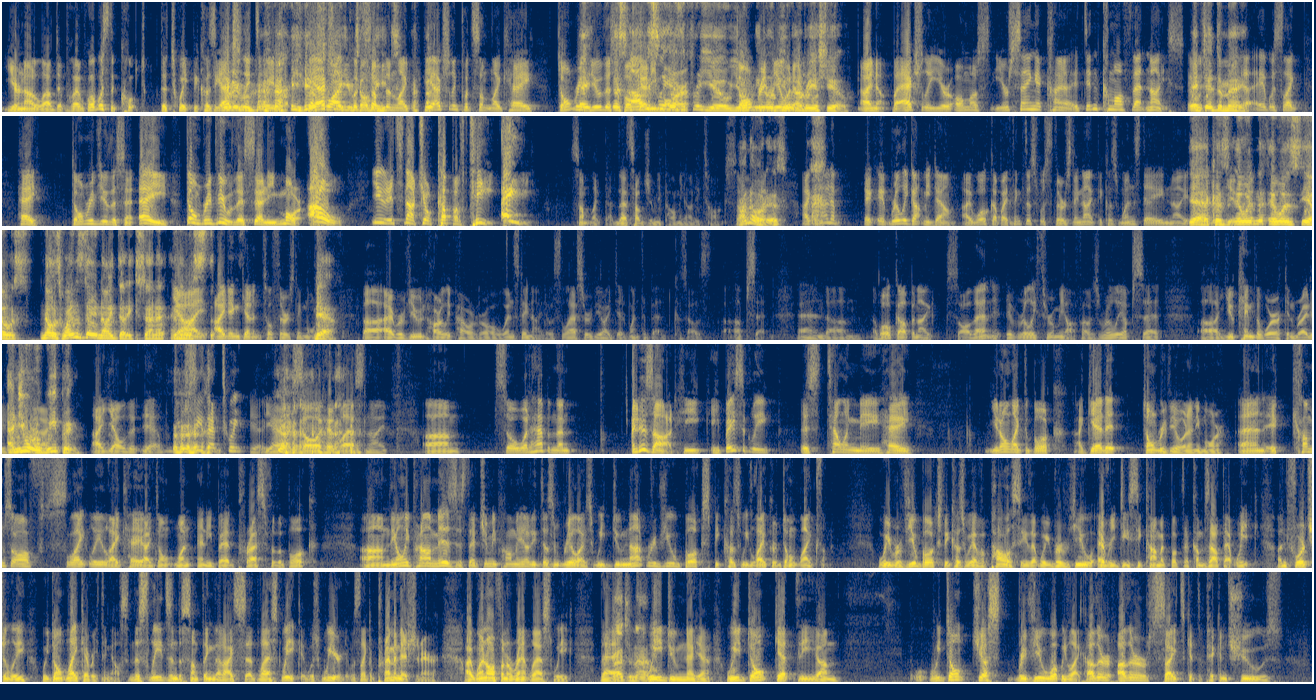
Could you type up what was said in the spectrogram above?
you're not allowed to." What was the quote, the tweet? Because he actually deleted it. he actually put told me he- something like he actually put something like, "Hey, don't Hey, review this, this book obviously anymore." isn't for you. You Don't don't, need to review review it every anymore. issue. I know, but actually, you're almost you're saying it kind of. It didn't come off that nice. It did to me. It was like, hey, don't review this. an- Hey, don't review this anymore. Oh, you, it's not your cup of tea. Hey, something like that. That's how Jimmy Palmiotti talks. So I know it is. I kind of. It, it really got me down. I woke up. I think this was Thursday night because Wednesday night. Yeah, because it was it was yeah it was no it's Wednesday night that he sent it. And yeah, it I, was, I didn't get it until Thursday morning. yeah. Uh, I reviewed Harley Power Girl Wednesday night. It was the last review I did. Went to bed because I was uh, upset, and um, I woke up and I saw that, and it, it really threw me off. I was really upset. Uh, you came to work and right. And you were I- weeping. I yelled it. Yeah, did you see that tweet? Yeah, yeah, I saw it hit last night. Um, so what happened then? It is odd. He he basically is telling me, "Hey, you don't like the book. I get it. Don't review it anymore." And it comes off slightly like, "Hey, I don't want any bad press for the book." Um, the only problem is, is that Jimmy Palmiotti doesn't realize we do not review books because we like or don't like them. We review books because we have a policy that we review every DC comic book that comes out that week. Unfortunately, we don't like everything else. And this leads into something that I said last week. It was weird. It was like a premonition error. I went off on a rant last week that, that. we do not, yeah, we don't get the um, we don't just review what we like. Other other sites get to pick and choose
